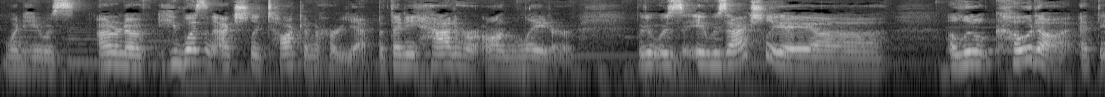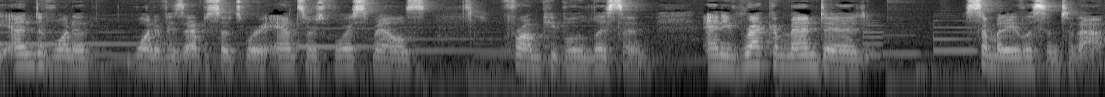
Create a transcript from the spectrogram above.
when he was I don't know he wasn't actually talking to her yet, but then he had her on later. But it was it was actually a uh, a little coda at the end of one of one of his episodes where he answers voicemails from people who listen, and he recommended somebody listen to that,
